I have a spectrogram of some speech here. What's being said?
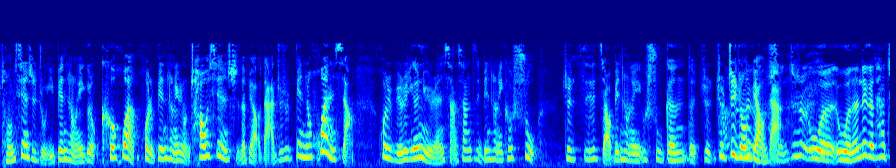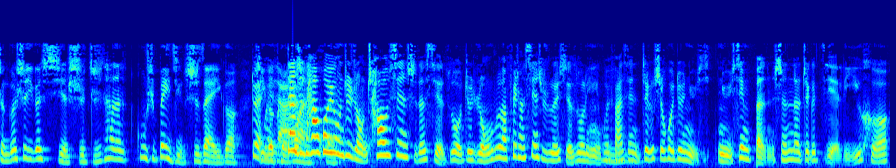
从现实主义变成了一种科幻，或者变成了一种超现实的表达，就是变成幻想，或者比如说一个女人想象自己变成了一棵树。就是自己的脚变成了一个树根的，就就这种表达，就是我我的那个，它整个是一个写实，只是它的故事背景是在一个对一个，但是他会用这种超现实的写作，就融入到非常现实主义写作里，你会发现这个社会对女女性本身的这个解离和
